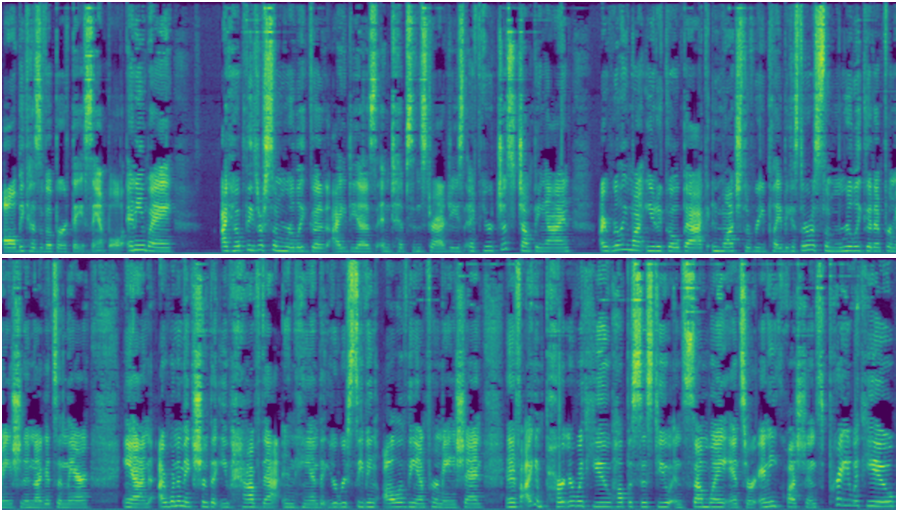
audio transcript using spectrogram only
all because of a birthday sample. Anyway, I hope these are some really good ideas and tips and strategies. And if you're just jumping on, I really want you to go back and watch the replay because there was some really good information and nuggets in there. And I want to make sure that you have that in hand, that you're receiving all of the information. And if I can partner with you, help assist you in some way, answer any questions, pray with you,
